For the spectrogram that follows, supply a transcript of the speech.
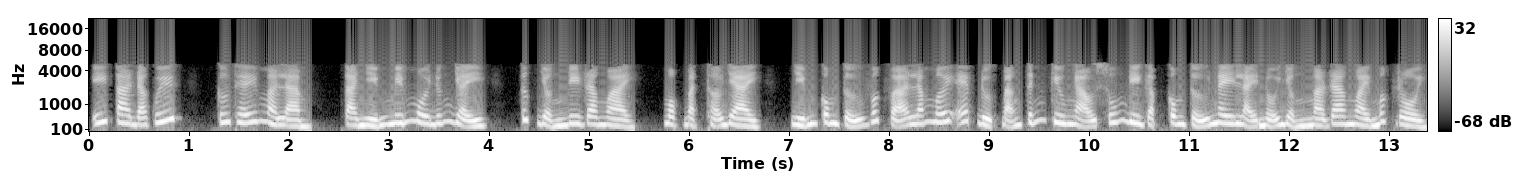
ý ta đã quyết, cứ thế mà làm, tạ nhiễm miếm môi đứng dậy, tức giận đi ra ngoài, một bạch thở dài nhiễm công tử vất vả lắm mới ép được bản tính kiêu ngạo xuống đi gặp công tử nay lại nổi giận mà ra ngoài mất rồi,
